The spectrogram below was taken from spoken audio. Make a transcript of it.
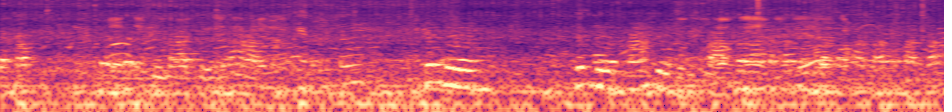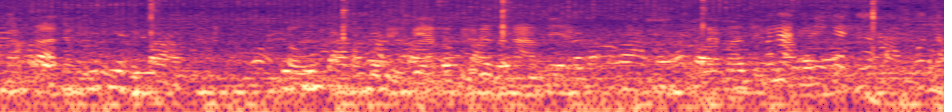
นะครับสี่วันเพื่อนสี่วันเพื่อนสี่วันดาวเครื่องดื่มเครื่องดื่มน้ำดื่มสิบบาทเท่านั้นนะครับเป็นราคาสามสิบบาทน้ำอัดลมที่สิบบาทลูกชิ้นปลามันก็ดื่มเบียร์ก็คือเรื่องสนามเนี่ยอะไรมาสิมันอาจจะมีแค่เงินสามคนแต่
